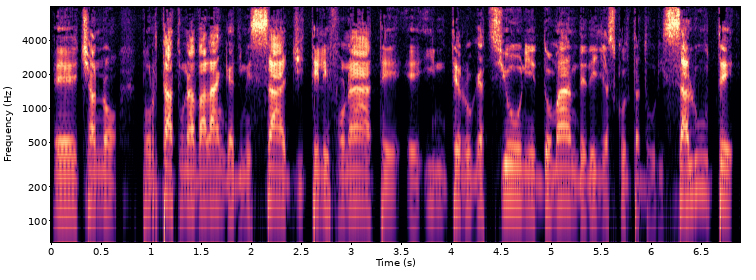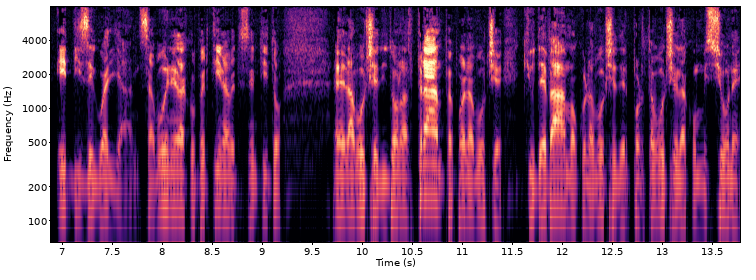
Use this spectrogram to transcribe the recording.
eh, ci hanno portato una valanga di messaggi, telefonate, eh, interrogazioni e domande degli ascoltatori. Salute e diseguaglianza. Voi nella copertina avete sentito eh, la voce di Donald Trump, poi la voce chiudevamo con la voce del portavoce della Commissione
